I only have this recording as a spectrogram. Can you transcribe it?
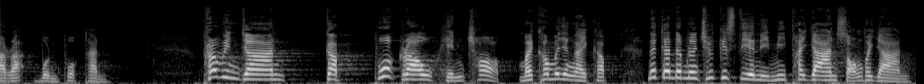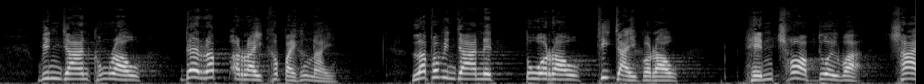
าระบนพวกท่าน พระวิญญาณกับพวกเราเห็นชอบหมายความว่ายังไงครับ ในการดำเนินชีวิตคริสเตียนนี่มีพยานสองพยาน วิญญาณของเราได้รับอะไรเข้าไปข้างใน และพระวิญญาณในตัวเราที่ใหญ่กว่าเราเห็นชอบด้วยว่าใช่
